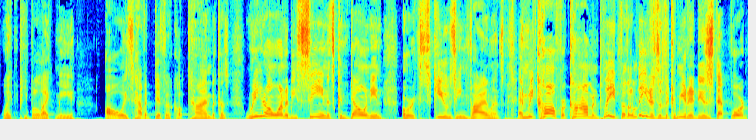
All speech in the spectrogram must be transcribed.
white people like me always have a difficult time because we don't want to be seen as condoning or excusing violence. And we call for calm and plead for the leaders of the community to step forward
